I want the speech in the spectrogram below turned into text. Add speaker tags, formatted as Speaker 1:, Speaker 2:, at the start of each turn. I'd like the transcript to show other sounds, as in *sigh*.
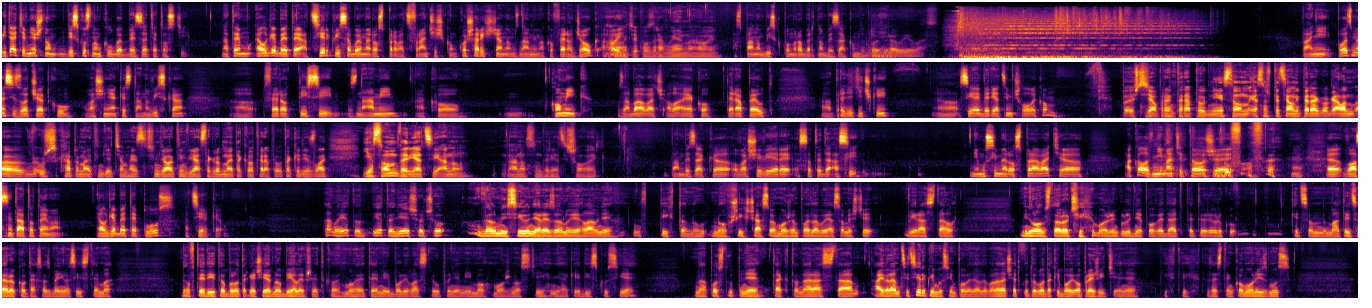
Speaker 1: Vítajte v dnešnom diskusnom klube Bez zaťatosti. Na tému LGBT a cirkvi sa budeme rozprávať s Františkom Košarišťanom, známym ako Fero Joke. Ahoj.
Speaker 2: Ahojte, pozdravujem, ahoj.
Speaker 1: A s pánom biskupom Robertom Bezákom. Dobrý deň.
Speaker 3: Pozdravujem vás.
Speaker 1: Pani, povedzme si z začiatku vaše nejaké stanoviska. Uh, Fero, ty si známy ako mm, komik, zabávač, ale aj ako terapeut pre detičky. Uh, si aj veriacim človekom?
Speaker 2: Ešte ťa opravím, terapeut nie som. Ja som špeciálny pedagóg, ale uh, už chápem aj tým deťom, hej, čím ďalej tým viac, tak robíme aj takého terapeuta, keď je zle. Ja som veriaci, áno. Áno, som veriaci človek.
Speaker 1: Pán Bezák, uh, o vašej viere sa teda asi nemusíme rozprávať. Ako ale vnímate to, že *laughs* vlastne táto téma LGBT plus a církev?
Speaker 3: Áno, je to, je to niečo, čo veľmi silne rezonuje, hlavne v týchto no, novších časoch, môžem povedať, lebo ja som ešte vyrastal v minulom storočí, *laughs* môžem kľudne povedať, pretože v roku, keď som mal 30 rokov, tak sa zmenil systém a dovtedy to bolo také čierno-biele všetko. Mnohé témy boli vlastne úplne mimo možnosti nejakej diskusie. No a postupne tak to narastá. Aj v rámci cirkvi musím povedať, lebo na začiatku to bol taký boj o prežitie, nie? Tých, tých, ten komunizmus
